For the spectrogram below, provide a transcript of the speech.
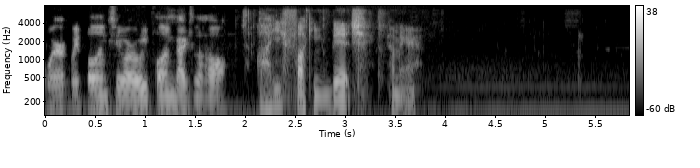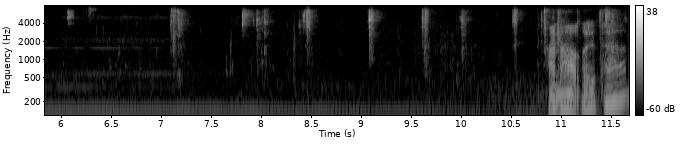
Where are we pulling to? Are we pulling back to the hall? Oh, you fucking bitch! Come here. I not loot that?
